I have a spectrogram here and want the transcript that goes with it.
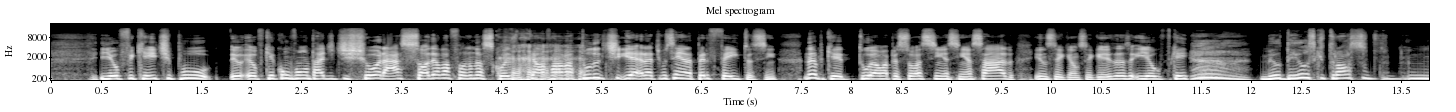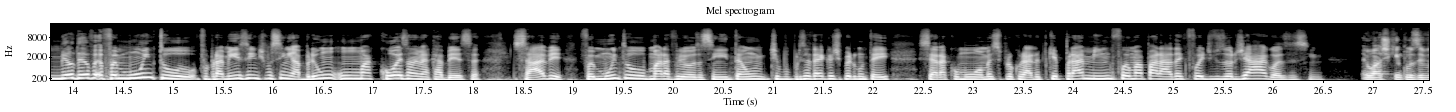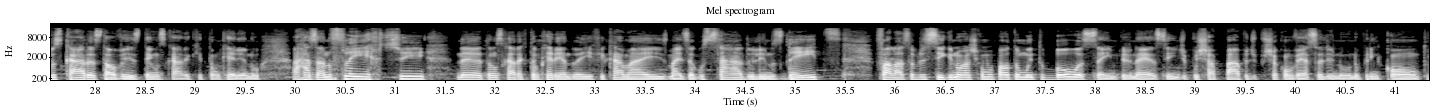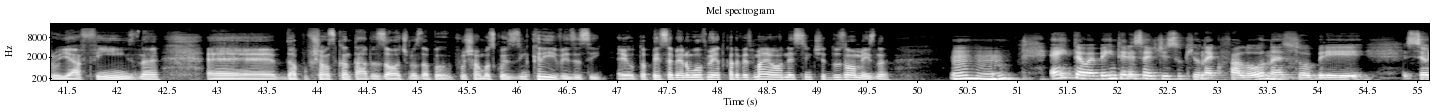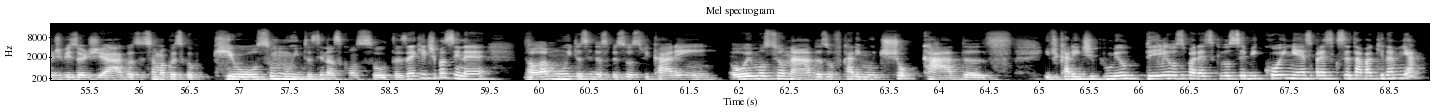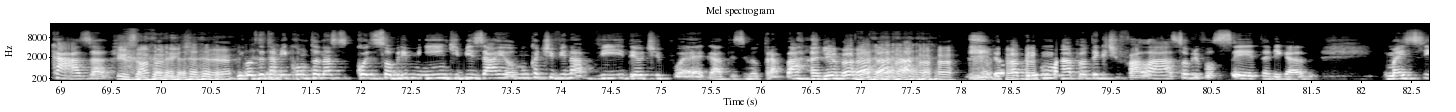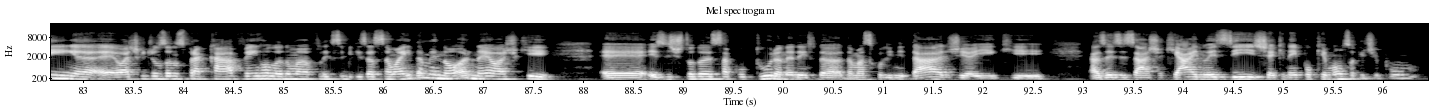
E eu fiquei, tipo. Eu, eu fiquei com vontade de chorar só dela falando as coisas, porque ela falava tudo que tinha. Era tipo assim, era perfeito, assim. Não, porque tu é uma pessoa assim, assim, assado, e não sei o que, não sei o que. E eu fiquei. "Ah, Meu Deus, que troço. Meu Deus, foi muito. Foi pra mim, assim, tipo assim, abriu um- uma coisa na minha cabeça, sabe? Foi muito maravilhoso, assim. Então, tipo, por isso até que eu te perguntei se era comum homens se procurarem, porque pra mim foi uma parada que foi divisor de águas, assim. Eu acho que, inclusive, os caras, talvez, tem uns caras que estão querendo arrasar no flerte, né? Tem uns caras que estão querendo aí ficar mais, mais aguçado ali nos dates. Falar sobre signo, eu acho que é uma pauta muito boa sempre, né? Assim, de puxar papo, de puxar conversa ali no, no pré-encontro e afins, né? É, dá pra puxar umas cantadas ótimas, dá pra puxar umas coisas incríveis, assim. Eu tô percebendo um movimento cada vez maior nesse sentido dos homens, né? Uhum. É, então, é bem interessante isso que o Neco falou, né? Sobre ser um divisor de águas. Isso é uma coisa que eu, que eu ouço muito, assim, nas consultas. É que, tipo assim, né? Rola muito, assim, das pessoas ficarem ou emocionadas ou ficarem muito chocadas. E ficarem tipo, meu Deus, parece que você me conhece, parece que você tava aqui na minha casa. Exatamente. é. E você tá me contando as coisas sobre mim, que bizarro, eu nunca te vi na vida. Eu, tipo, é, gata, esse é meu trabalho. eu abri um mapa, eu tenho que te falar sobre você, tá ligado? Mas sim, é, é, eu acho que de uns anos pra cá vem rolando uma flexibilização ainda menor, né? Eu acho que é, existe toda essa cultura, né, dentro da, da masculinidade aí que às vezes acha que, ai, não existe, é que nem Pokémon, só que, tipo,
